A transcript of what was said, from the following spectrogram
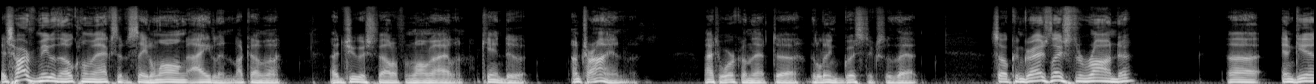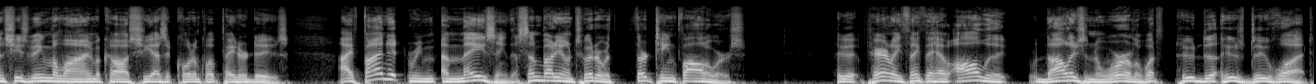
It's hard for me with an Oklahoma accent to say Long Island like I'm a a Jewish fellow from Long Island. I can't do it. I'm trying. I have to work on that, uh, the linguistics of that. So, congratulations to Ronda. Uh, and again, she's being maligned because she hasn't, quote unquote, paid her dues. I find it re- amazing that somebody on Twitter with 13 followers who apparently think they have all the knowledge in the world of what who do, who's do what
